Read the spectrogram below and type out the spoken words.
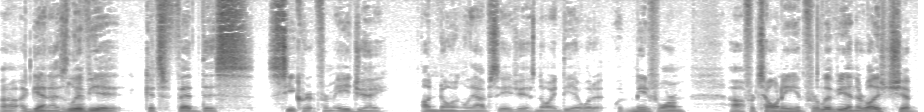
uh, again, as Olivia gets fed this secret from AJ unknowingly, obviously AJ has no idea what it would mean for him, uh, for Tony and for Olivia and their relationship.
